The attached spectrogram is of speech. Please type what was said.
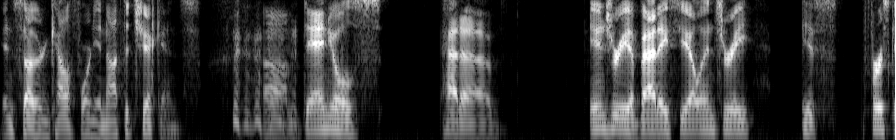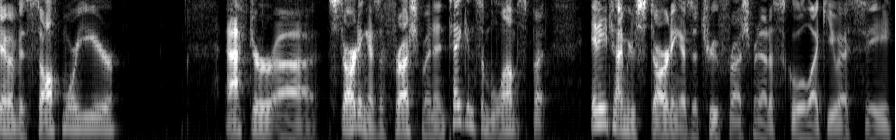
in Southern California, not the chickens. Um, Daniels had a injury, a bad ACL injury, his first game of his sophomore year. After uh, starting as a freshman and taking some lumps, but anytime you're starting as a true freshman at a school like USC,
